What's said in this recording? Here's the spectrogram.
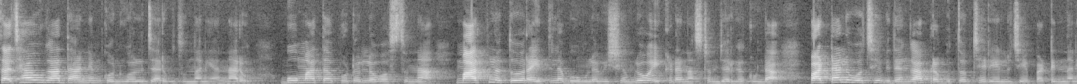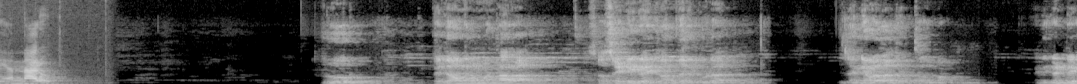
సజావుగా ధాన్యం కొనుగోలు జరుగుతుందని అన్నారు. భూమాత పోటల్లో వస్తున్న మార్పులతో రైతుల భూముల విషయంలో ఎక్కడ నష్టం జరగకుండా పట్టాలు వచ్చే విధంగా ప్రభుత్వం చర్యలు చేపట్టిందని అన్నారు. రూర్ పెద్దవరం మండల సొసైటీ రైతులందరికీ కూడా ధన్యవాదాలు చెప్తా ఉన్నాం. ఎందుకంటే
